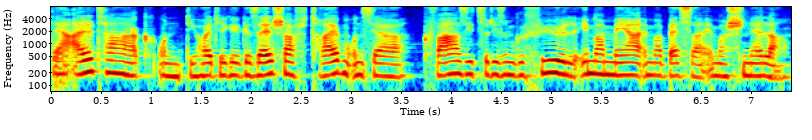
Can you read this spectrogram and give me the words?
Der Alltag und die heutige Gesellschaft treiben uns ja quasi zu diesem Gefühl immer mehr, immer besser, immer schneller.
